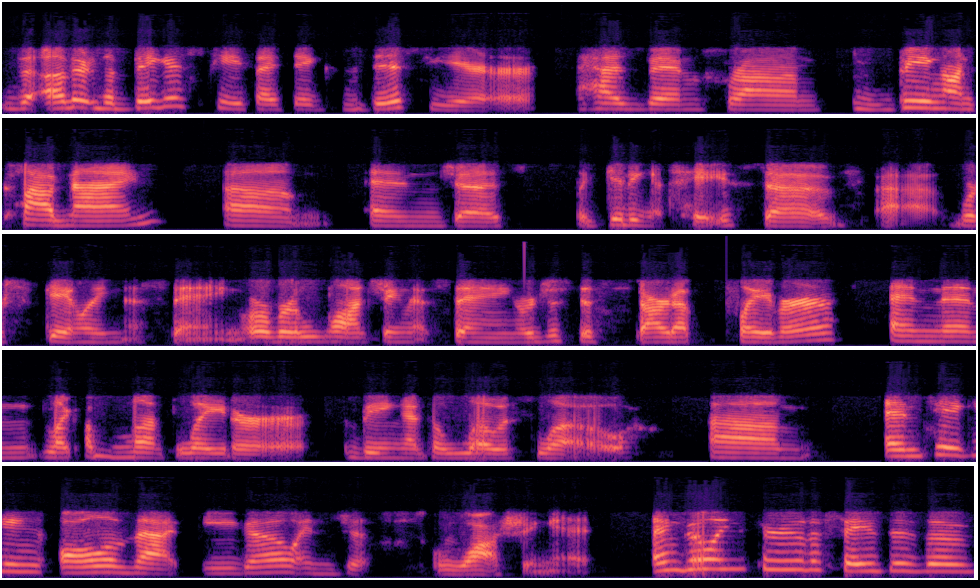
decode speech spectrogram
the other the biggest piece i think this year has been from being on cloud nine um, and just like getting a taste of uh, we're scaling this thing or we're launching this thing or just this startup flavor. And then like a month later being at the lowest low um, and taking all of that ego and just squashing it and going through the phases of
